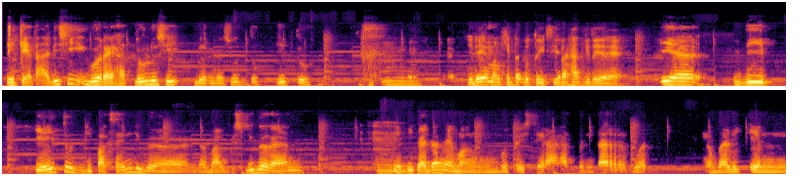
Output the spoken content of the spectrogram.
ya kayak tadi sih gue rehat dulu sih biar nggak suntuk gitu. Hmm. Jadi emang kita butuh istirahat gitu ya? Iya di ya itu dipaksain juga nggak bagus juga kan. Hmm. Jadi kadang emang butuh istirahat bentar buat ngebalikin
